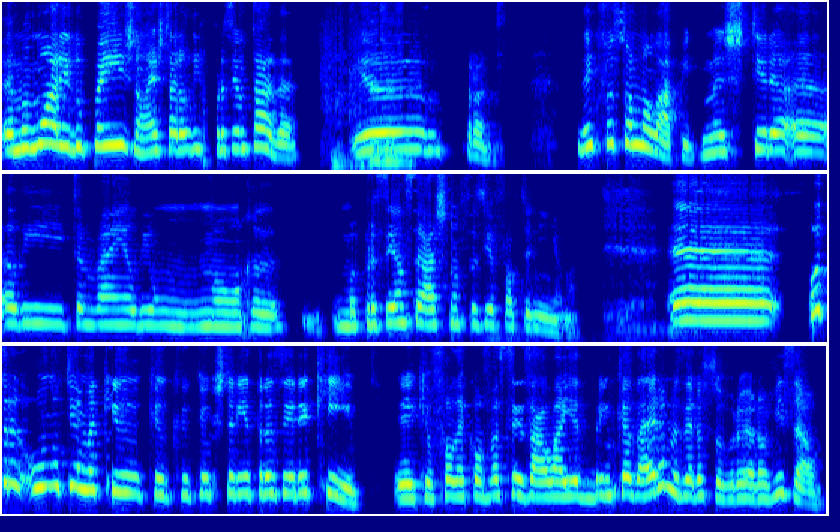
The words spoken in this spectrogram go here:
a memória do país, não é? Estar ali representada. Eu, pronto. Nem que fosse só uma lápide, mas ter a, a, ali também ali um, uma honra, uma presença, acho que não fazia falta nenhuma. Uh, outra, um tema que, que, que, eu gostaria de trazer aqui, eh, que eu falei com vocês à laia de brincadeira, mas era sobre a Eurovisão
